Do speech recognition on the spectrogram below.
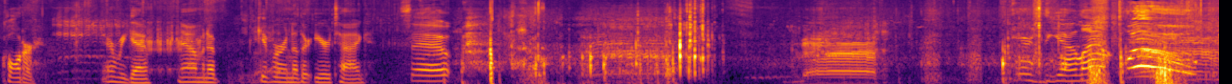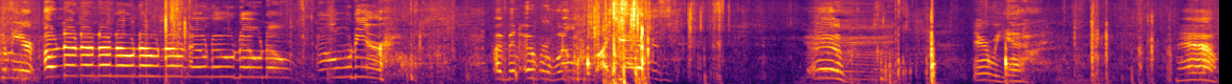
caught her. There we go. Now I'm gonna give her another ear tag. So, here's the lamb. Whoa! Come here. Oh no no no no no no no no no no! Oh dear! I've been overwhelmed by ewes. Oh, there we go. Now,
